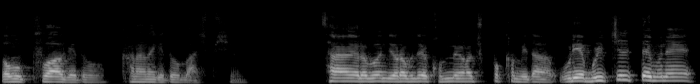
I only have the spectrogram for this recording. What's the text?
너무 부하게도 가난하게도 마십시오. 사랑하는 여러분, 여러분들의 건명을 축복합니다. 우리의 물질 때문에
